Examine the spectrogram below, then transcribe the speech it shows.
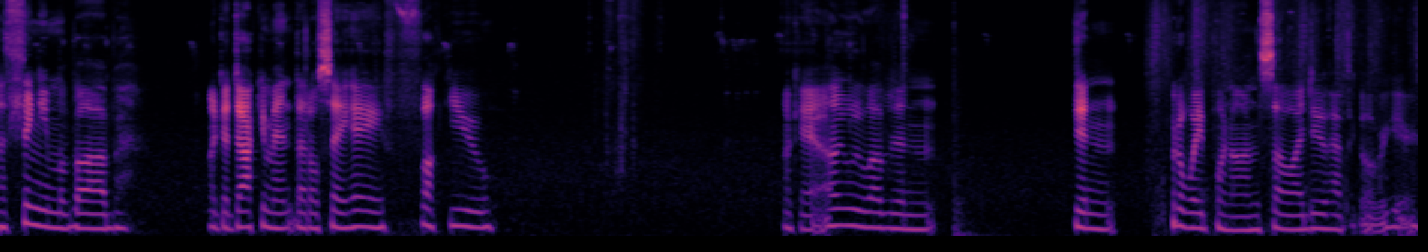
a thingy-mabob, like a document that'll say, "Hey, fuck you." Okay, Ugly Love didn't didn't put a waypoint on, so I do have to go over here.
